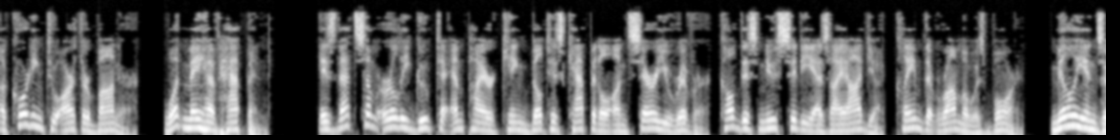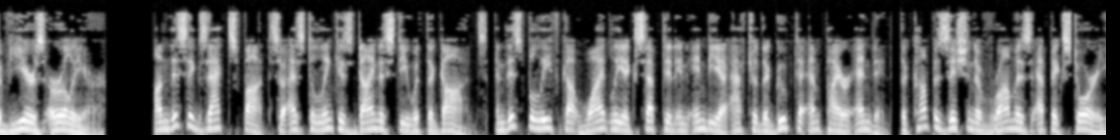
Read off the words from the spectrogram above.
According to Arthur Bonner, "...what may have happened is that some early Gupta Empire king built his capital on Sarayu River, called this new city as Ayodhya, claimed that Rama was born millions of years earlier on this exact spot so as to link his dynasty with the gods, and this belief got widely accepted in India after the Gupta Empire ended. The composition of Rama's epic story,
